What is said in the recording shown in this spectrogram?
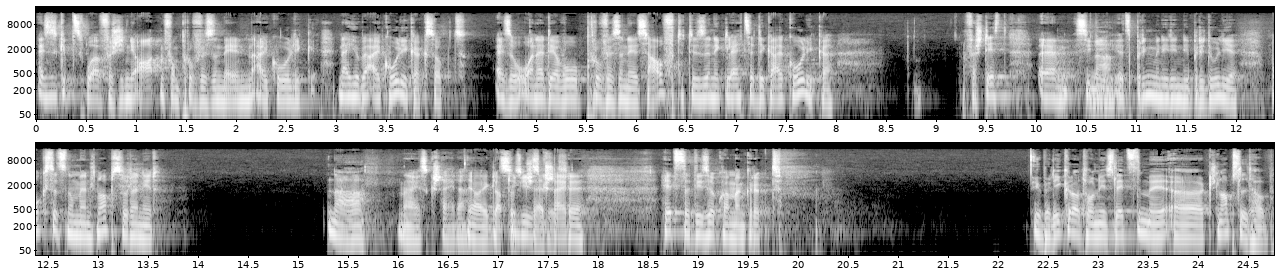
also es gibt zwei verschiedene Arten von professionellen Alkoholikern. Nein, ich habe Alkoholiker gesagt. Also einer, der wo professionell sauft, das ist ja nicht gleichzeitig Alkoholiker. Verstehst? Ähm, Sigi, Nein. jetzt bring mich nicht in die Bredouille. Magst du jetzt noch mal einen Schnaps oder nicht? Nein, Nein, ist gescheiter. Ja, ich glaub, Sigi das ist gescheit ist. gescheiter. Hättest du dieses Jahr keinen gekriegt. ich überlege gerade, wann ich das letzte Mal äh, geschnapselt habe.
